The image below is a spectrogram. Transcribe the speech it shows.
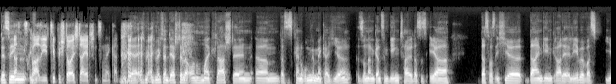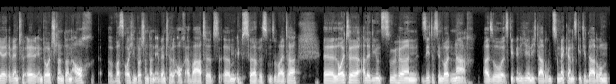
Deswegen, das ist quasi ich, typisch deutsch, da jetzt schon zu meckern. Ja, ich, ich möchte an der Stelle auch nochmal klarstellen, ähm, das ist kein Rumgemecker hier, sondern ganz im Gegenteil, das ist eher das, was ich hier dahingehend gerade erlebe, was ihr eventuell in Deutschland dann auch, was euch in Deutschland dann eventuell auch erwartet ähm, im Service und so weiter. Äh, Leute, alle, die uns zuhören, seht es den Leuten nach. Also es geht mir hier nicht darum zu meckern, es geht hier darum,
